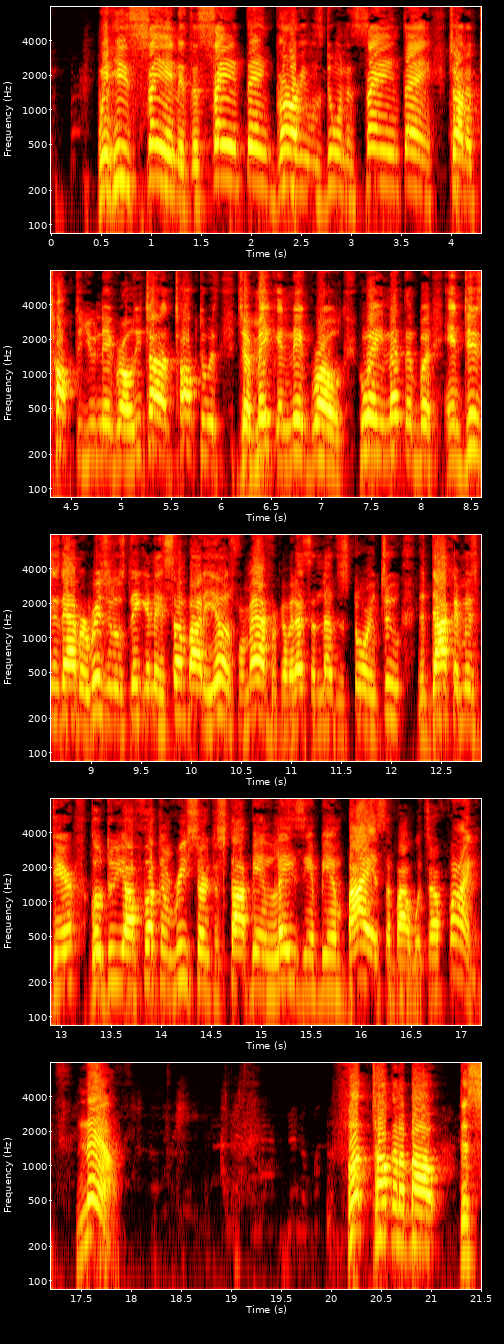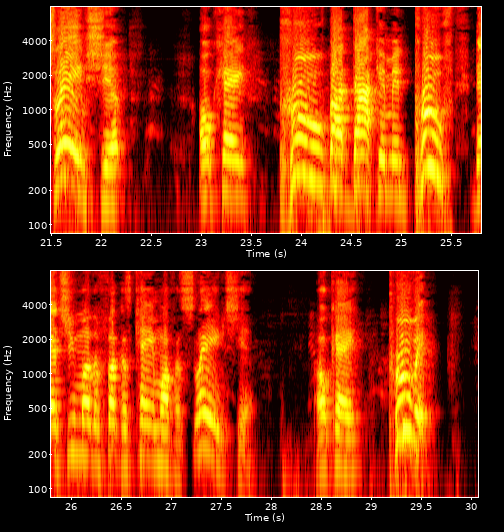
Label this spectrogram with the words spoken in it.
When he's saying it's the same thing Garvey was doing the same thing, trying to talk to you Negroes. He trying to talk to his Jamaican Negroes who ain't nothing but indigenous aboriginals thinking they somebody else from Africa. But that's another story too. The documents there. Go do y'all fucking research and stop being lazy and being biased about what y'all finding. Now, fuck talking about the slave ship. Okay, prove by document proof that you motherfuckers came off a slave ship. Okay, Prove it.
